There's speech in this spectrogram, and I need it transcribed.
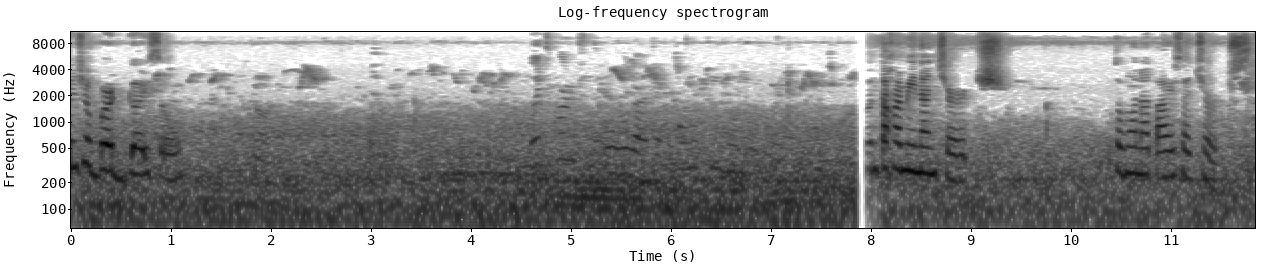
Yan siya bird guys, oh. Which one's Punta kami ng church. Ito muna tayo sa church.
